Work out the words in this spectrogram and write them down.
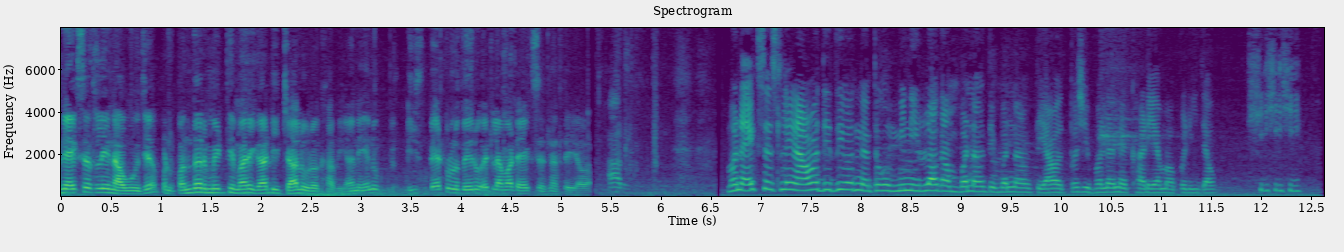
એને એક્સેસ લઈને આવવું છે પણ પંદર મિનિટથી મારી ગાડી ચાલુ રખાવી અને એનું પેટ્રોલ ભર્યું એટલા માટે એક્સેસ નથી આવવા. મને એક્સેસ લઈને આવવા દીધી હોત ને તો હું મિની વ્લોગ આમ બનાવતી બનાવતી આવત. પછી ભલે ને ખાડિયામાં પડી જાઉં.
